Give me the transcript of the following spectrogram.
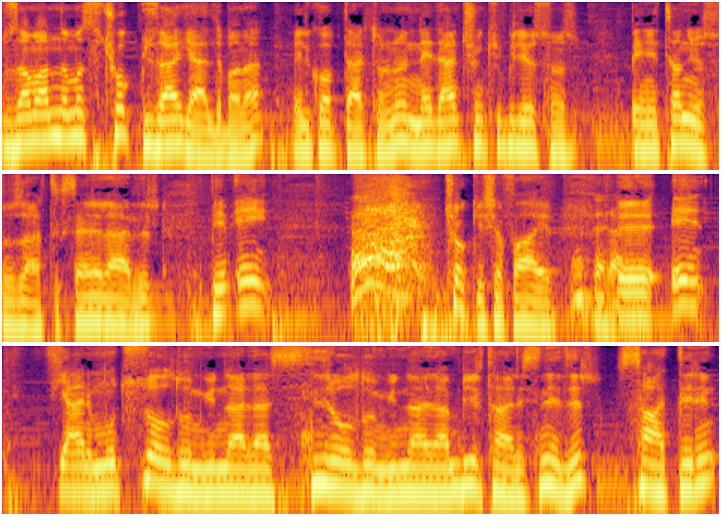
zamanlaması çok güzel geldi bana helikopter turunu. Neden? Çünkü biliyorsunuz beni tanıyorsunuz artık senelerdir. Benim en çok yaşa Fahir. Ee, en yani mutsuz olduğum günlerden, sinir olduğum günlerden bir tanesi nedir? Saatlerin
